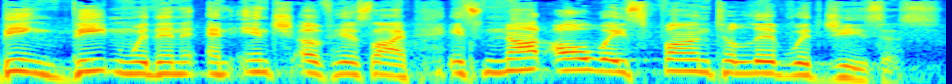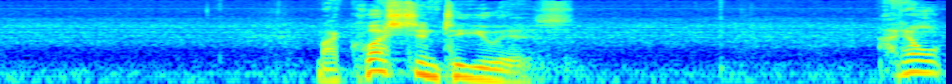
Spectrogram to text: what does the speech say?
being beaten within an inch of his life. It's not always fun to live with Jesus. My question to you is, I don't,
